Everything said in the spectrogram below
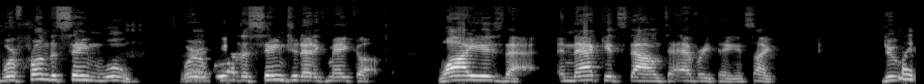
We're from the same womb. We're, right. we have the same genetic makeup. Why is that? And that gets down to everything. It's like do like,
